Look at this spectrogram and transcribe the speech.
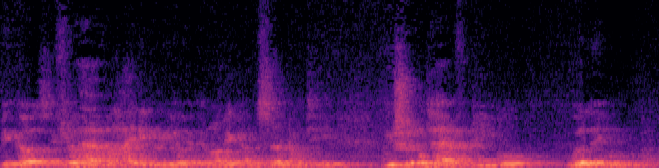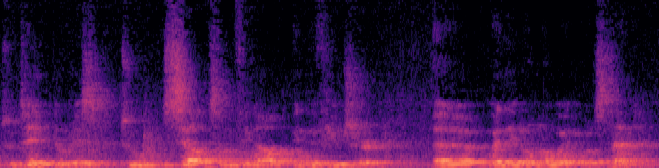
Because if you have a high degree of economic uncertainty, you shouldn't have people willing to take the risk to sell something out in the future uh, when they don't know where it will stand.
